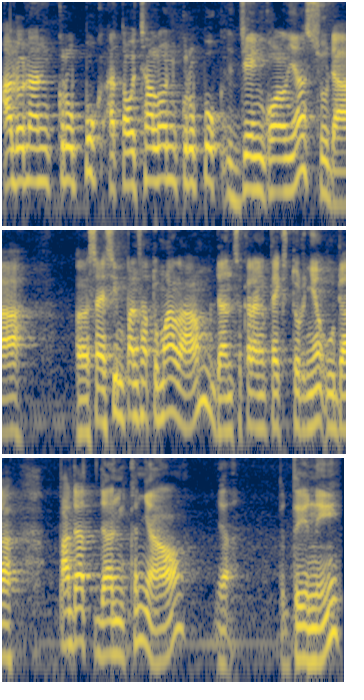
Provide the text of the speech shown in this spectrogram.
adonan kerupuk atau calon kerupuk jengkolnya sudah uh, saya simpan satu malam dan sekarang teksturnya udah padat dan kenyal ya seperti ini.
